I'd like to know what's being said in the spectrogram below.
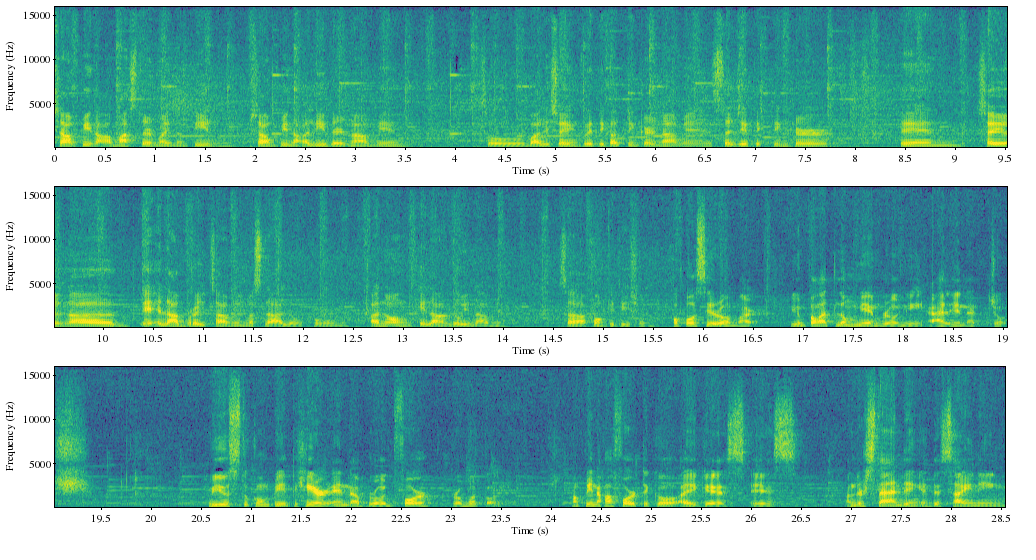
siya ang pinaka-mastermind ng team. Siya ang pinaka-leader namin. So, bali siya yung critical thinker namin, strategic thinker. And siya yung nag-elaborate sa amin mas lalo kung ano ang kailangan gawin namin sa competition. Ako po si Romar, yung pangatlong miyembro ni Allen at Josh. We used to compete here and abroad for Roboton. Ang pinaka-forte ko, I guess, is understanding and designing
